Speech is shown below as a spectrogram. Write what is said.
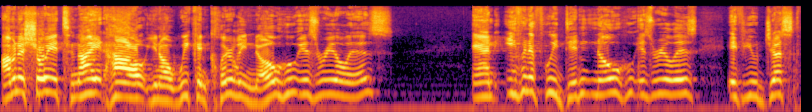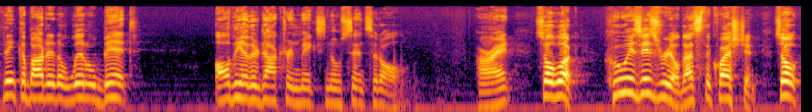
I'm going to show you tonight how, you know, we can clearly know who Israel is. And even if we didn't know who Israel is, if you just think about it a little bit, all the other doctrine makes no sense at all. All right? So look, who is Israel? That's the question. So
